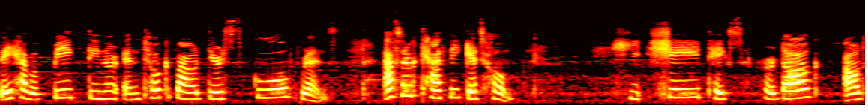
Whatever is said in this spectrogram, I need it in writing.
They have a big dinner and talk about their school friends. After Kathy gets home, he, she takes her dog out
